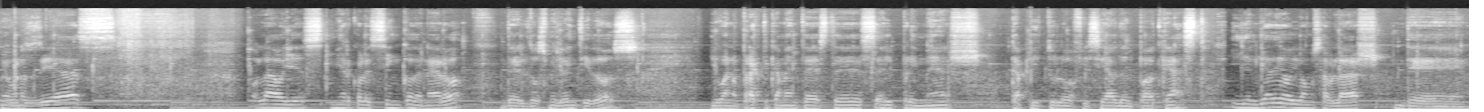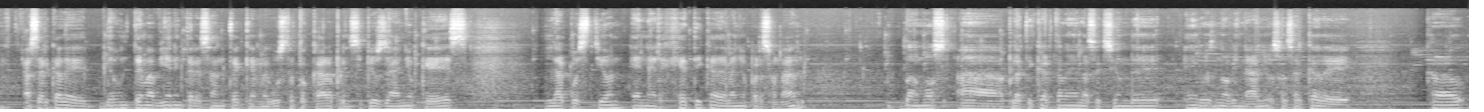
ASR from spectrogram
Muy buenos días. Hola, hoy es miércoles 5 de enero del 2022 y bueno, prácticamente este es el primer capítulo oficial del podcast. Y el día de hoy vamos a hablar de acerca de, de un tema bien interesante que me gusta tocar a principios de año, que es la cuestión energética del año personal. Vamos a platicar también en la sección de héroes no binarios acerca de Carl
